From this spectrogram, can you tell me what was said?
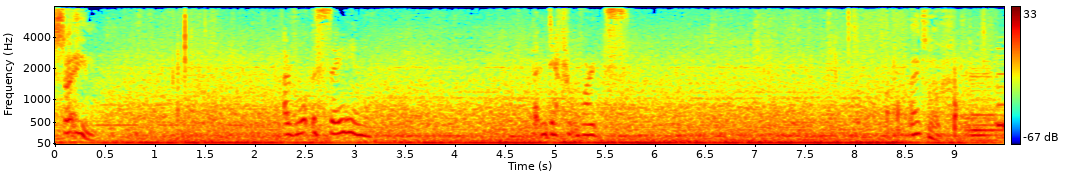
Saying? I wrote the same, but in different words. Thanks, love.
